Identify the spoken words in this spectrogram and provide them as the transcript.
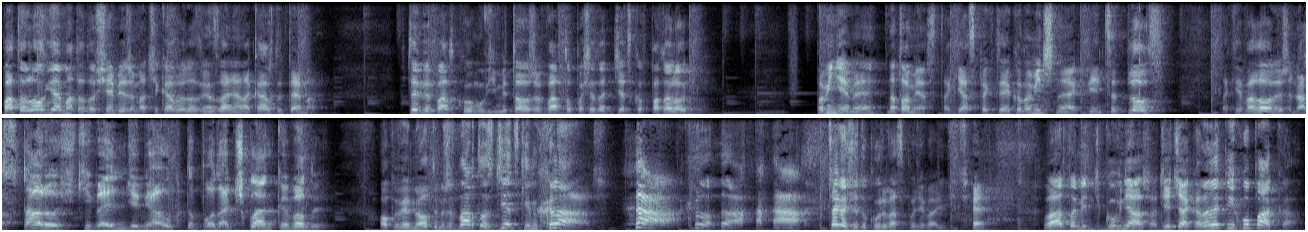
Patologia ma to do siebie, że ma ciekawe rozwiązania na każdy temat. W tym wypadku mówimy to, że warto posiadać dziecko w patologii. Pominiemy natomiast takie aspekty ekonomiczne jak 500, takie walory, że na starość będzie miał kto podać szklankę wody. Opowiemy o tym, że warto z dzieckiem chlać. Ha! Czego się tu kurwa spodziewaliście? Warto mieć gówniarza, dzieciaka, najlepiej chłopaka.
